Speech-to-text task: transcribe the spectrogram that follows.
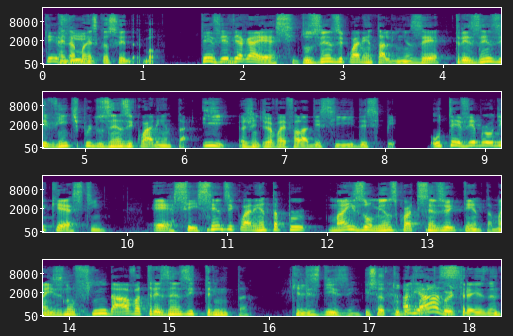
TV. Ainda mais com a sua idade. Bom, TV VHS, 240 linhas, é 320 por 240. I, a gente já vai falar desse I e desse P. O TV Broadcasting é 640 por mais ou menos 480, mas no fim dava 330, que eles dizem. isso é tudo Aliás, 4x3, né?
